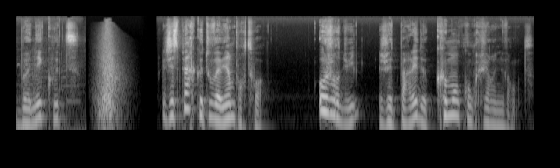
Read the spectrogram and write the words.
Bonne écoute J'espère que tout va bien pour toi. Aujourd'hui, je vais te parler de comment conclure une vente.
